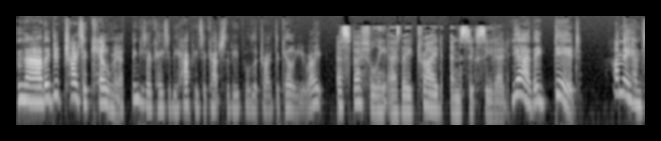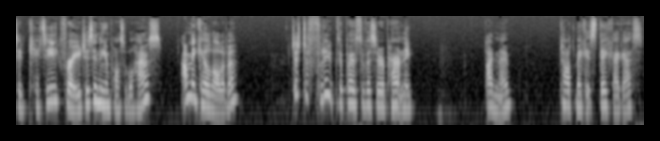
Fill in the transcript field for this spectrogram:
Nah, they did try to kill me. I think it's okay to be happy to catch the people that tried to kill you, right? Especially as they tried and succeeded. Yeah, they did. And they hunted Kitty for ages in the impossible house. And they killed Oliver. Just a fluke that both of us are apparently. I don't know. It's hard to make it stick, I guess.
